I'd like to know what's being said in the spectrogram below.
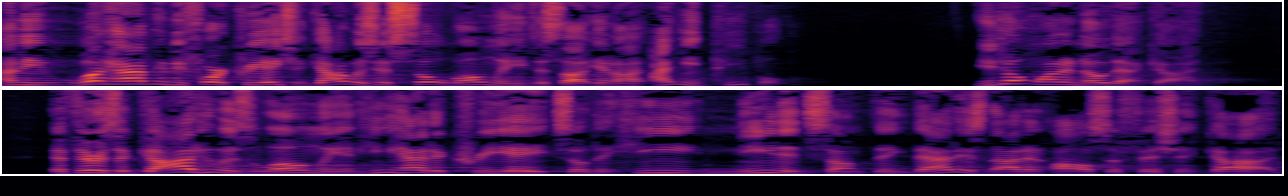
I mean, what happened before creation? God was just so lonely, he just thought, you know, I need people. You don't want to know that God. If there's a God who is lonely and he had to create so that he needed something, that is not an all sufficient God.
